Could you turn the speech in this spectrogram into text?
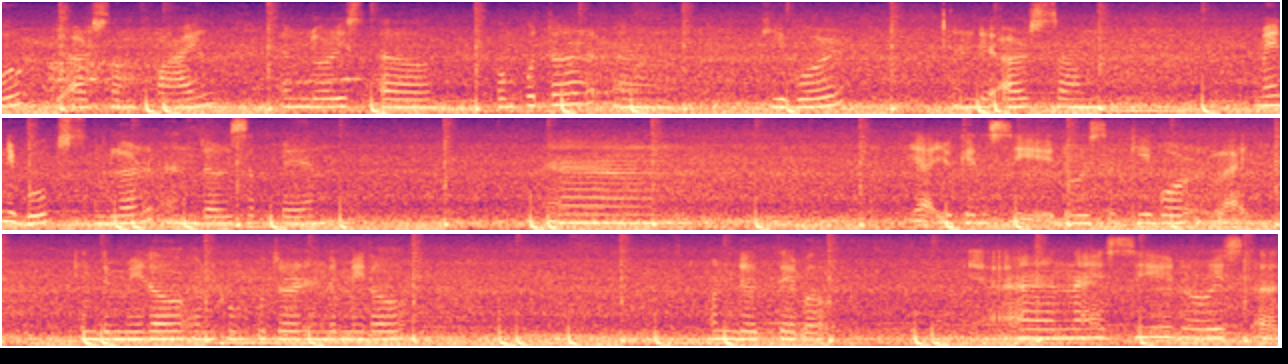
book, there are some file, and there is a computer, um, keyboard, and there are some many books, blur, and there is a pen. Yeah, you can see there is a keyboard like in the middle and computer in the middle on the table. And I see there is a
